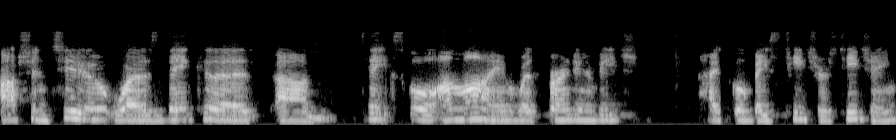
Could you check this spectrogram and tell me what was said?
Option two was they could um, take school online with Fernandina Beach High School based teachers teaching.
